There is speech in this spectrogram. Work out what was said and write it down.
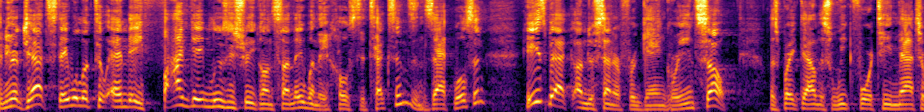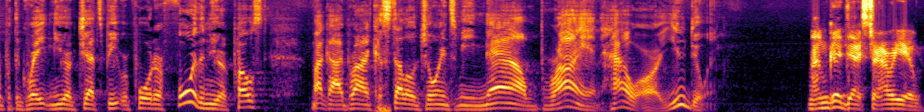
The New York Jets, they will look to end a five-game losing streak on Sunday when they host the Texans. And Zach Wilson, he's back under center for Gang Green. So let's break down this Week 14 matchup with the great New York Jets beat reporter for the New York Post. My guy Brian Costello joins me now. Brian, how are you doing? I'm good, Dexter. How are you?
